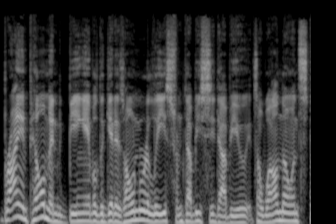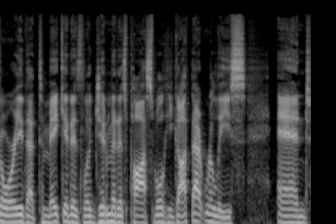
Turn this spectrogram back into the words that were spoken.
Brian Pillman being able to get his own release from WCW. It's a well known story that to make it as legitimate as possible, he got that release. And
